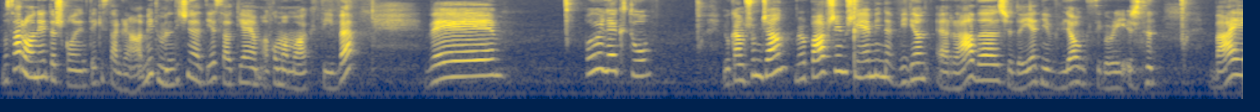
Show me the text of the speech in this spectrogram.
mos harroni të shkoni tek Instagrami, të më ndiqni atje se atje jam akoma më aktive. Dhe po ju lë këtu. Ju kam shumë xhan, mirupafshim, shihemi në videon e radhës që do jetë një vlog sigurisht. Bye!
